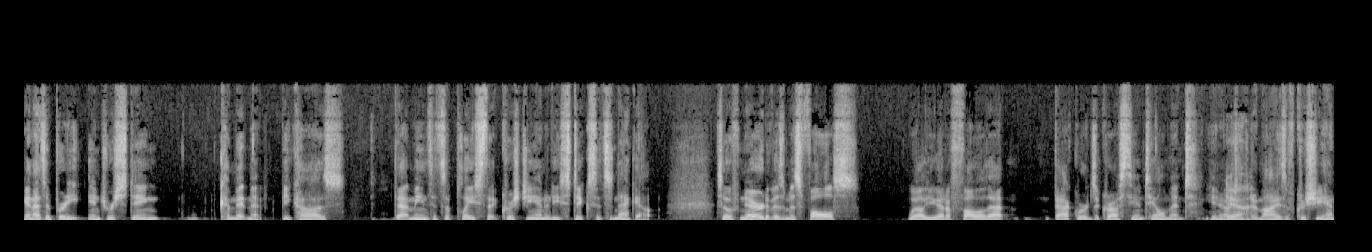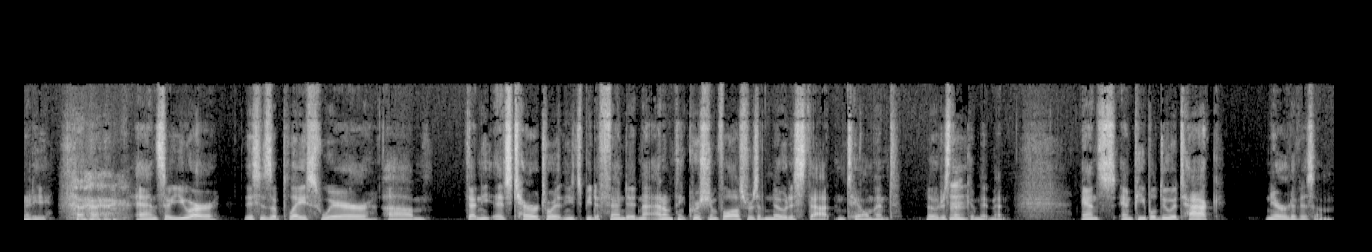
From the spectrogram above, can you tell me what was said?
And that's a pretty interesting commitment because that means it's a place that Christianity sticks its neck out. So if narrativism is false, well, you got to follow that backwards across the entailment, you know, Yeah. to the demise of Christianity. and so you are. This is a place where um, that ne- it's territory that needs to be defended. And I don't think Christian philosophers have noticed that entailment, noticed that commitment, and and people do attack narrativism,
